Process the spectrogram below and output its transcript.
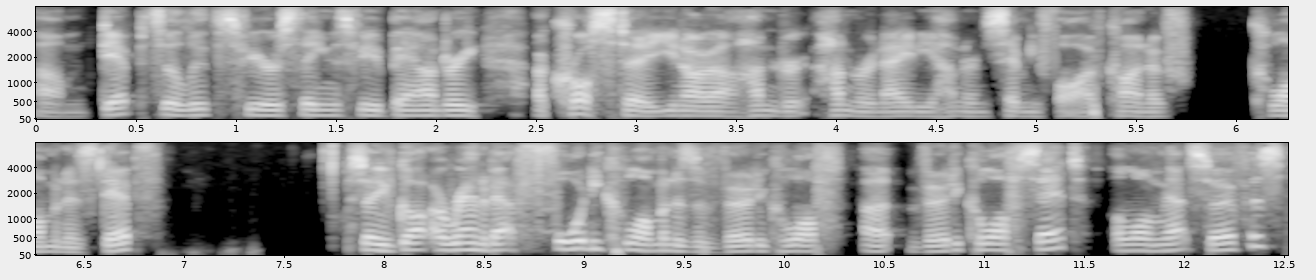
um, depth of lithosphere asthenosphere boundary across to, you know, 100, 180, 175 kind of kilometers depth. So you've got around about 40 kilometers of vertical off uh, vertical offset along that surface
